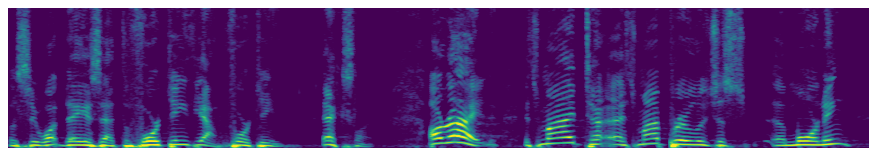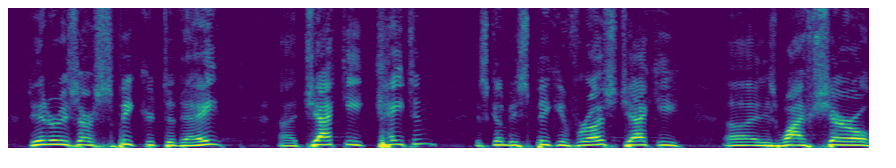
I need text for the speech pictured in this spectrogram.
let's see, what day is that? The 14th? Yeah, 14th. Excellent. All right, it's my t- it's my privilege this uh, morning to introduce our speaker today. Uh, Jackie Caton is going to be speaking for us. Jackie uh, and his wife Cheryl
